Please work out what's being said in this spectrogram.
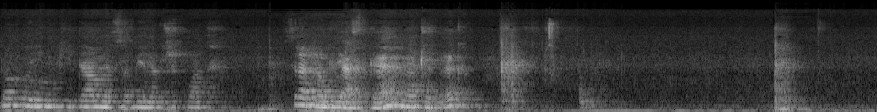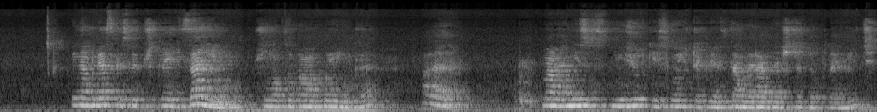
Do choinki damy sobie na przykład srebrną gwiazdkę na czubek. I na gwiazdkę sobie przykleić zanim przymocowałam choinkę, ale mamy niz, niziutki słoiczek, więc damy radę jeszcze dokleić.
